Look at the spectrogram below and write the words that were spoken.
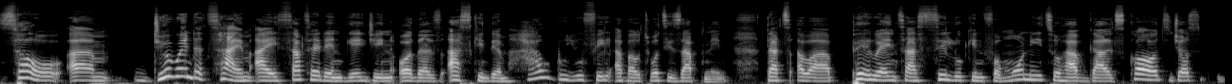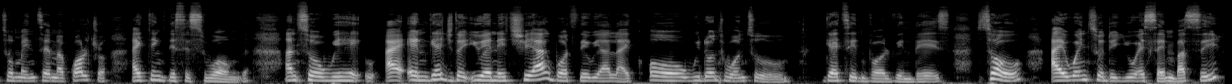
So um, during the time, I started engaging others, asking them, How do you feel about what is happening? That our parents are still looking for money to have girls' courts just to maintain a culture. I think this is wrong. And so we, I engaged the UNHCR, but they were like, Oh, we don't want to get involved in this. So I went to the US Embassy.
